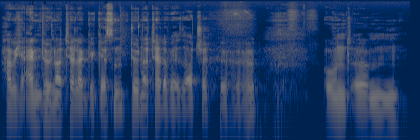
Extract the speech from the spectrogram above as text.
Habe ich einen Dönerteller gegessen. Dönerteller Versace. Und ähm,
